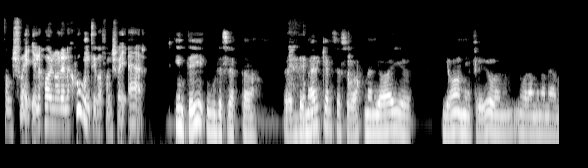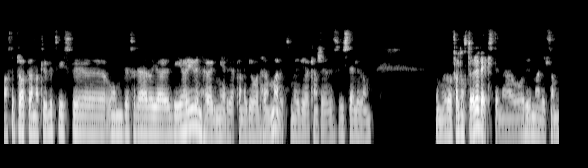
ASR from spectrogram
Feng Shui? Eller har du någon relation till vad Feng Shui är? Inte i ordets rätta eh, bemärkelse så, men jag är ju, jag, min fru och några av mina närmaste pratar naturligtvis eh, om det sådär och jag, vi har ju en hög medvetandegrad hemma liksom, vi har kanske, vi ställer dem, i alla fall de större växterna och hur man liksom,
